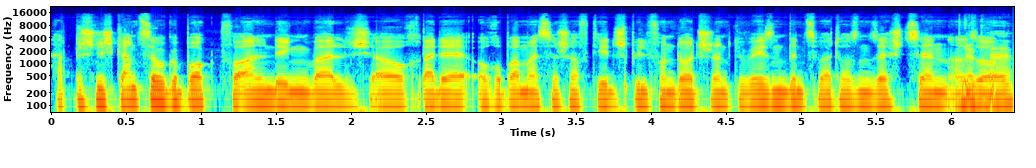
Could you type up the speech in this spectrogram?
hat mich nicht ganz so gebockt, vor allen Dingen, weil ich auch bei der Europameisterschaft jedes Spiel von Deutschland gewesen bin 2016. Also okay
